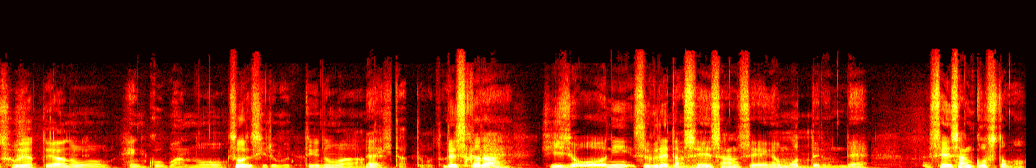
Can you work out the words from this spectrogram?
そうやってあの変更版のフィルムっていうのはできたってことです、ね,、から非常に優れた生産性が持ってるんで、生産コストも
